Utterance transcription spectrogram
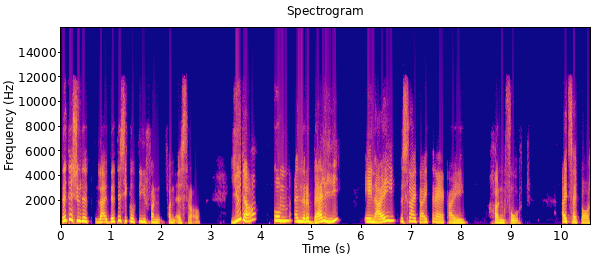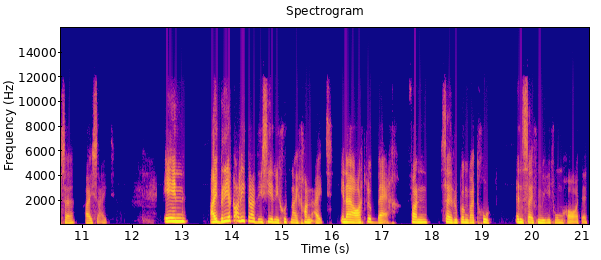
Dit is hoe dit dit is die kultuur van van Israel. Juda kom in rebellie en hy besluit hy trek, hy gaan voort uit sy pa se huis uit. En hy breek al die tradisie en die goed en hy gaan uit en hy hardloop weg van sy roeping wat God in sy familie vir hom gehad het.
